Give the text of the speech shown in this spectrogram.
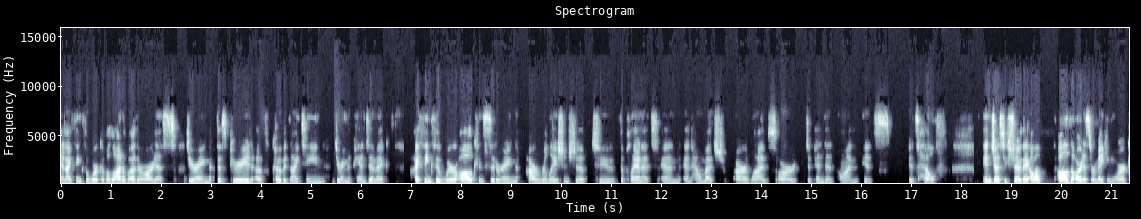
and I think the work of a lot of other artists during this period of COVID 19, during the pandemic, I think that we're all considering our relationship to the planet and, and how much our lives are dependent on its its health. In Jesse's show, they all all the artists are making work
